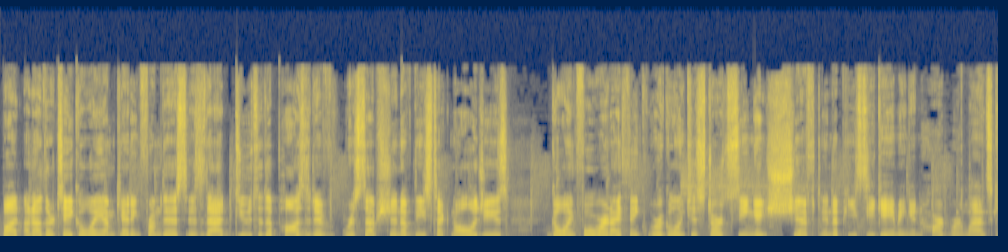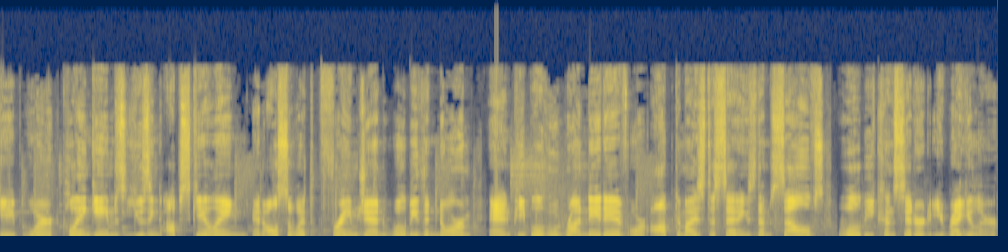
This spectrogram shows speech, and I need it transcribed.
But another takeaway I'm getting from this is that due to the positive reception of these technologies, Going forward, I think we're going to start seeing a shift in the PC gaming and hardware landscape where playing games using upscaling and also with FrameGen will be the norm, and people who run native or optimize the settings themselves will be considered irregular.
